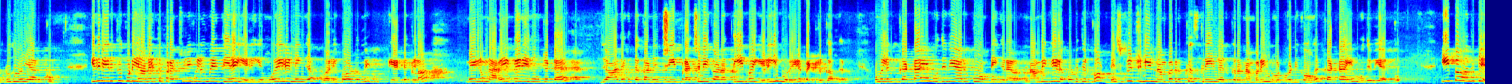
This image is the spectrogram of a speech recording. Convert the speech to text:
உறுதுணையா இருக்கும். இதுல இருக்கக்கூடிய அனைத்து பிரச்சனைகளுமே தீர எளிய முறையில நீங்க வழிபாடுமே கேட்டுக்கலாம். மேலும் நிறைய பேர் இவங்கிட்ட ஜாதகத்தை கணிச்சு பிரச்சனைக்கான தீர்வை எளிய முறையில பெற்றிருக்காங்க. உங்களுக்கு கட்டாயம் உதவியா இருக்கும் அப்படிங்கிற நம்பிக்கையில கொடுத்திருக்கோம். டிஸ்கிரிப்ஷன்லயும் நம்பர் இருக்கு. ஸ்கிரீன்ல இருக்கிற நம்பரையும் நோட் பண்ணிக்கோங்க. கட்டாயம் உதவியா இருக்கும். இப்போ வந்துட்டு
